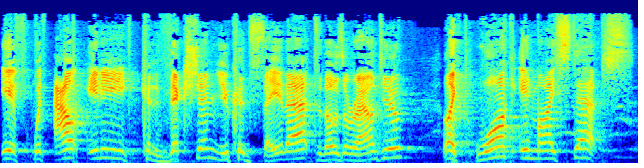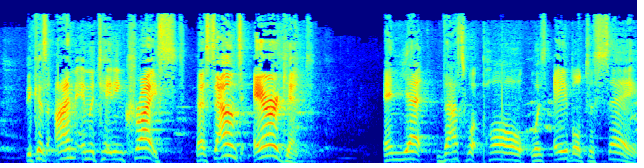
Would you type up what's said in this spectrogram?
if without any conviction you could say that to those around you? Like, walk in my steps because I'm imitating Christ. That sounds arrogant. And yet, that's what Paul was able to say.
